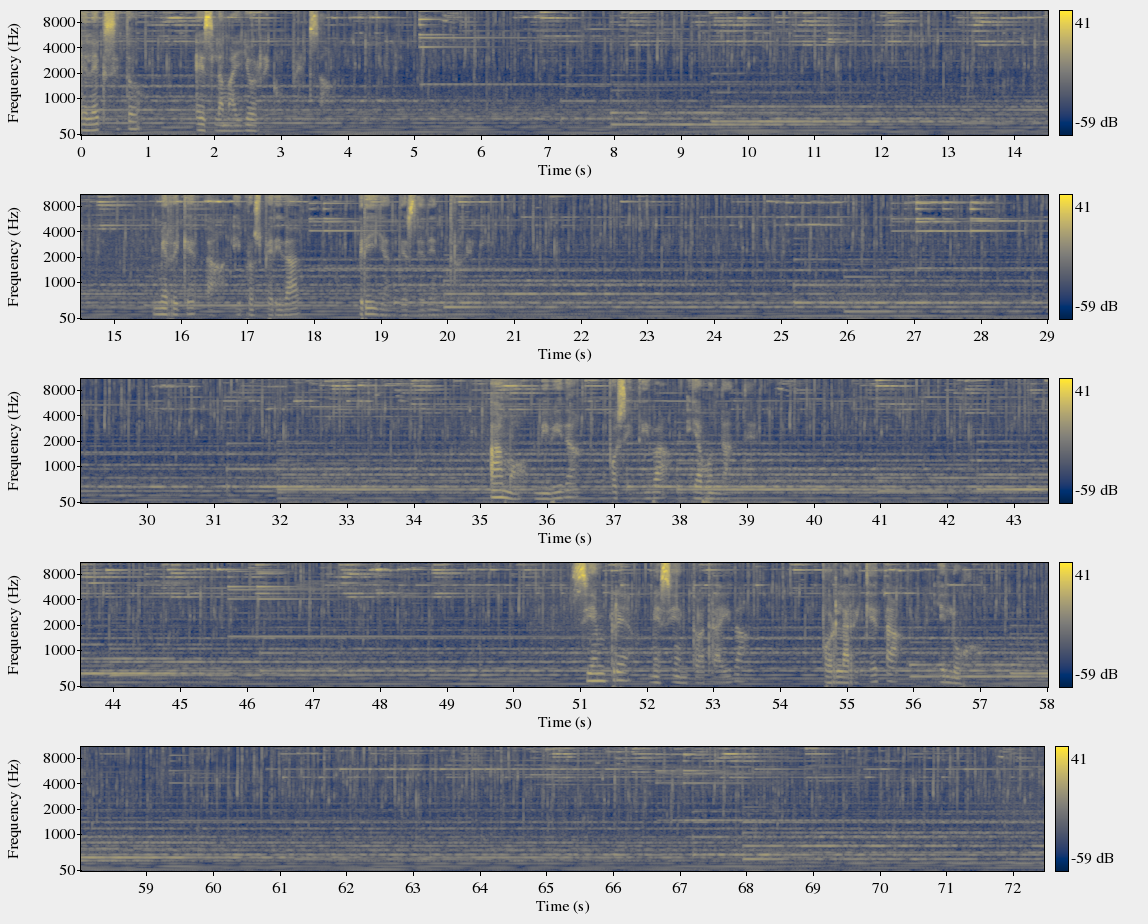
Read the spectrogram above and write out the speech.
El éxito es la mayor recompensa. Mi riqueza y prosperidad brillan desde dentro de mí. Amo mi vida positiva y abundante. Siempre me siento atraída por la riqueza y el lujo.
